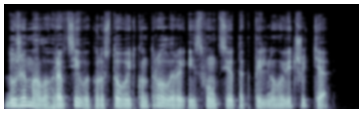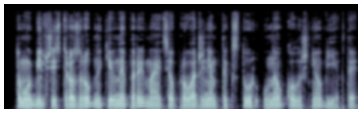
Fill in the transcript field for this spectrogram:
Дуже мало гравців використовують контролери із функцією тактильного відчуття, тому більшість розробників не переймається впровадженням текстур у навколишні об'єкти.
